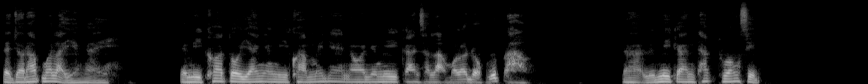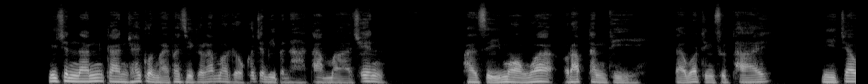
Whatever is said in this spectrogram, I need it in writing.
แต่จะรับเมื่อไหร่ยังไง ยังมีข้อโต้แย้งยังมีความไม่แน่นอน ยังมีการสละมรดกหรือเปล่านะฮะหรือมีการทักท้วงสิทธิ์มิฉะนั้นการใช้กฎหมายภาษีการรับมรดกก็จะมีปัญหาตามมา เช่น ภาษีมองว่ารับทันที แต่ว่าถึงสุดท้าย มีเจ้า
